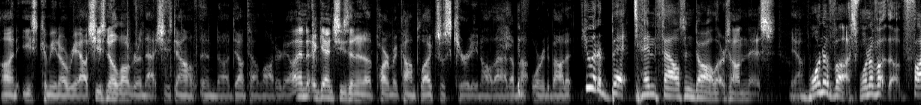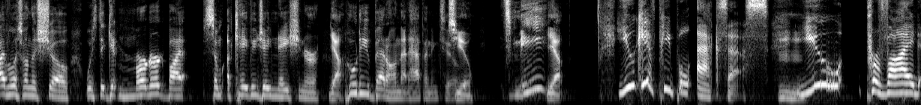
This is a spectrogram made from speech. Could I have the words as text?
on East Camino Real. She's no longer in that. She's down in uh, downtown Lauderdale. And again, she's in an apartment complex with security and all that. I'm not worried about it. If you had to bet ten thousand dollars on this, Yeah. one of us, one of uh, five of us on the show, was to get murdered by some a KVJ nationer. Yeah. Who do you bet on that happening to? It's you. It's me. Yeah. You give people access. Mm-hmm. You provide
